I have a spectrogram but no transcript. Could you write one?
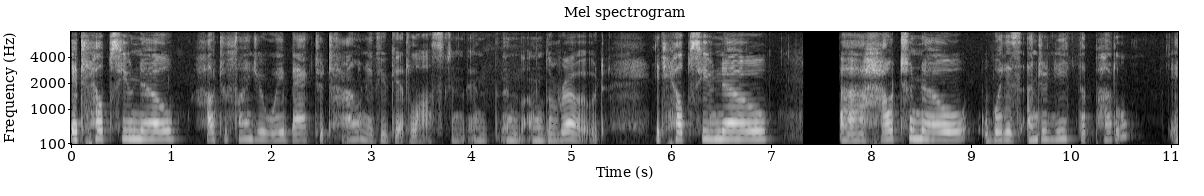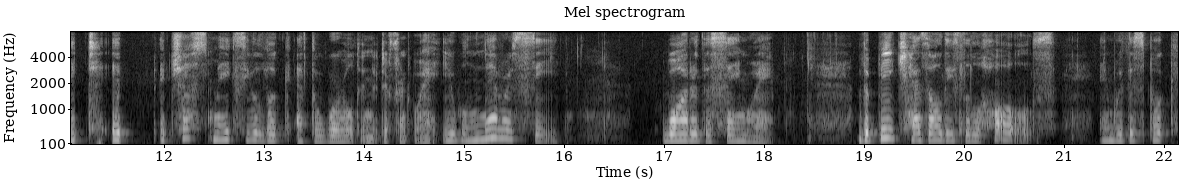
It helps you know how to find your way back to town if you get lost in, in, in on the road. It helps you know uh, how to know what is underneath the puddle. It, it, it just makes you look at the world in a different way. You will never see water the same way. The beach has all these little holes, and with this book,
